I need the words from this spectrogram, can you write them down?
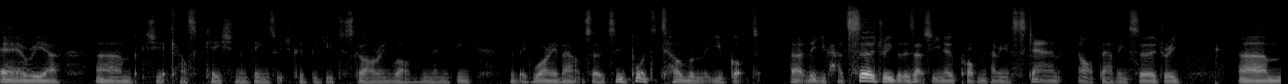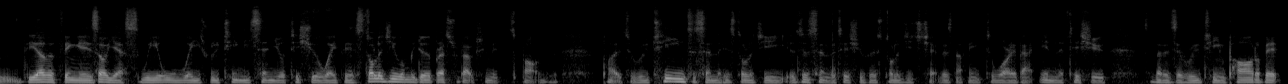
area um, because you get calcification and things which could be due to scarring rather than anything that they'd worry about. So it's important to tell them that you've got uh, that you've had surgery, but there's absolutely no problem with having a scan after having surgery. Um, the other thing is, oh yes, we always routinely send your tissue away for histology when we do a breast reduction. It's part of the part of the routine to send the histology to send the tissue for histology to check there's nothing to worry about in the tissue. So that is a routine part of it.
